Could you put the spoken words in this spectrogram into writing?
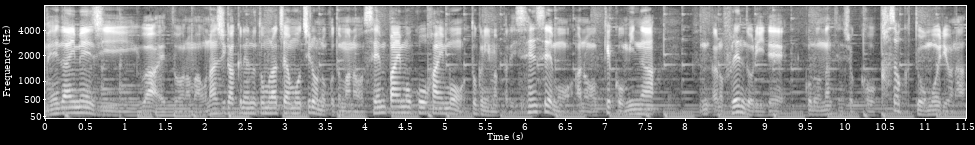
明大明治は、えっとまあ、同じ学年の友達はもちろんのこともあの先輩も後輩も特にやっぱり先生もあの結構みんなあのフレンドリーでこのなんて言うんでしょうこう家族と思えるような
